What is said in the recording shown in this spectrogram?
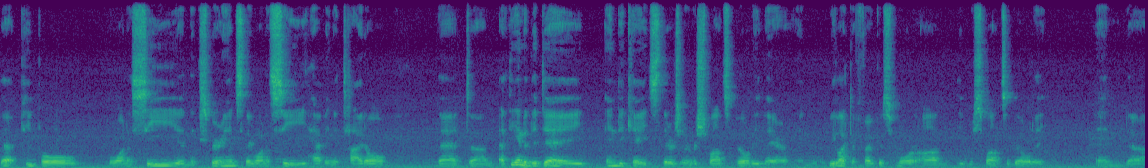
that people want to see and experience. They want to see having a title that, um, at the end of the day, indicates there's a responsibility there. And we like to focus more on the responsibility. And uh,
